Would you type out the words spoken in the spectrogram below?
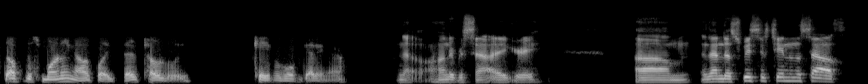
stuff this morning, I was like, they're totally capable of getting there. No, 100%. I agree. Um, and then the Sweet 16 in the South,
